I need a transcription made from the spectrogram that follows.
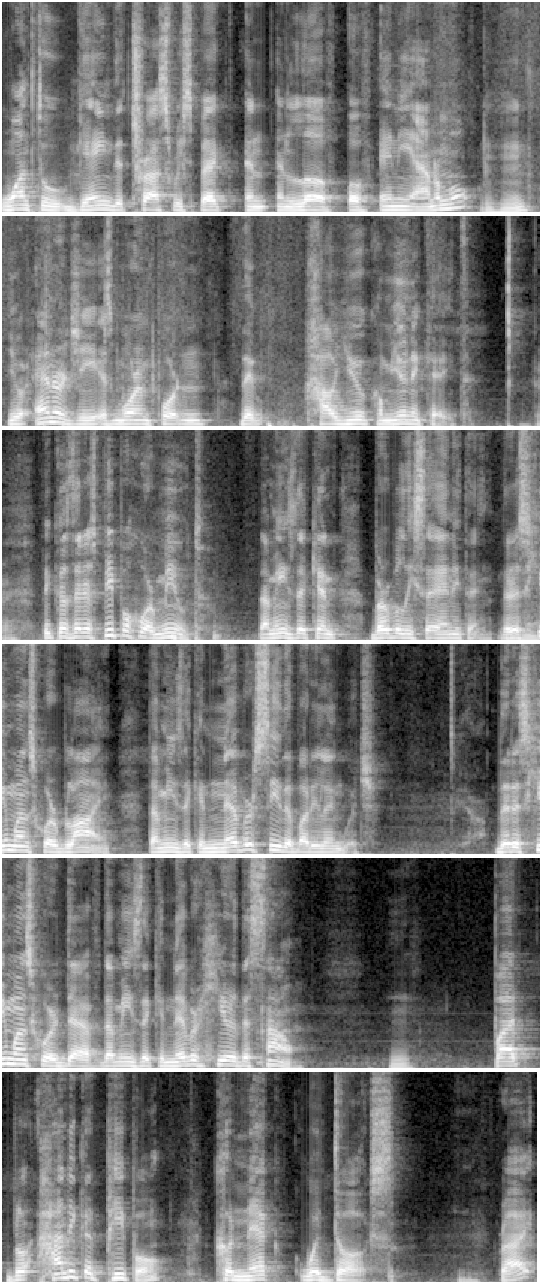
want to gain the trust, respect, and, and love of any animal, your energy is more important than how you communicate. Okay. Because there is people who are mute. That means they can verbally say anything. There is humans who are blind. That means they can never see the body language. Yeah. There is humans who are deaf. That means they can never hear the sound. But handicapped people connect with dogs, right?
